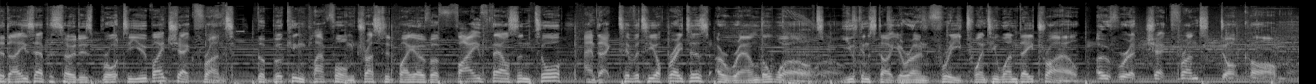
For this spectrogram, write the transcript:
Today's episode is brought to you by Checkfront, the booking platform trusted by over 5,000 tour and activity operators around the world. You can start your own free 21 day trial over at checkfront.com.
